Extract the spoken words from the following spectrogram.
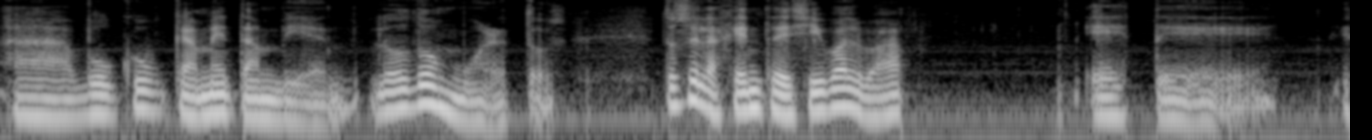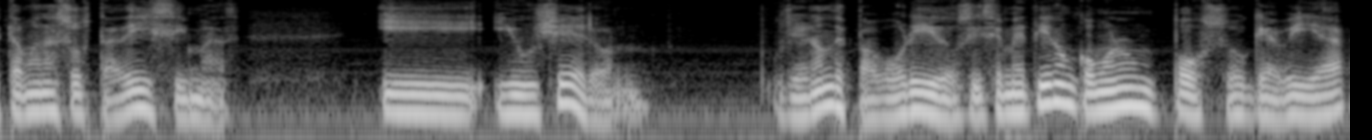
a Bukub también, los dos muertos. Entonces la gente de Xibalbá este, estaban asustadísimas y, huyeron, huyeron despavoridos y se metieron como en un pozo que había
